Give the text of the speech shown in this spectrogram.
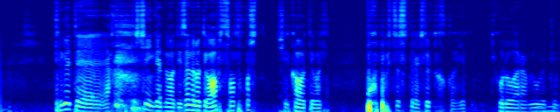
Тэгээд яг тэр чинь ингээд нөгөө дизайнеруудыг офс суулгахгүй шүү дээ. Ширкаудыг бол бүх процесс дээр ажилладаг байхгүй. Яг хөрөө арам юу гэдэг юм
